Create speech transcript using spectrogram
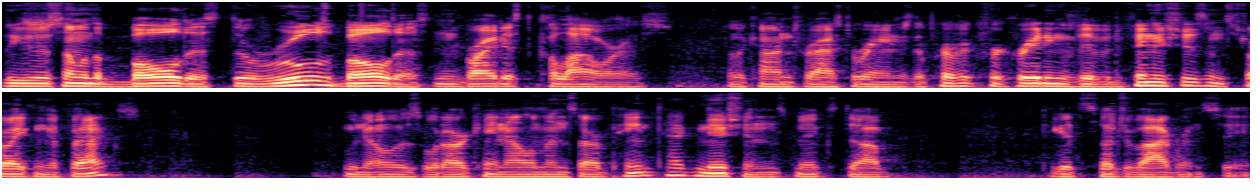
These are some of the boldest, the rules boldest and brightest Kalaurs for the contrast range. They're perfect for creating vivid finishes and striking effects. Who knows what arcane elements our paint technicians mixed up to get such vibrancy.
